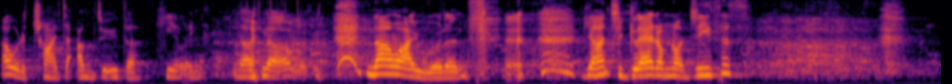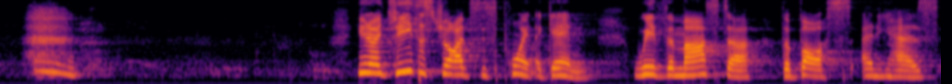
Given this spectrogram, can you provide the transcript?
I would have tried to undo the healing. No, no, I wouldn't. No, I wouldn't. Aren't you glad I'm not Jesus? you know, Jesus drives this point again with the master, the boss, and he has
